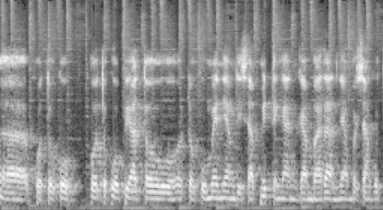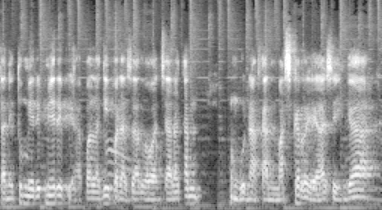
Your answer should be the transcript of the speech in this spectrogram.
uh, fotokopi, fotokopi atau dokumen yang disubmit dengan gambaran yang bersangkutan itu mirip-mirip ya. Apalagi pada saat wawancara kan menggunakan masker ya sehingga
